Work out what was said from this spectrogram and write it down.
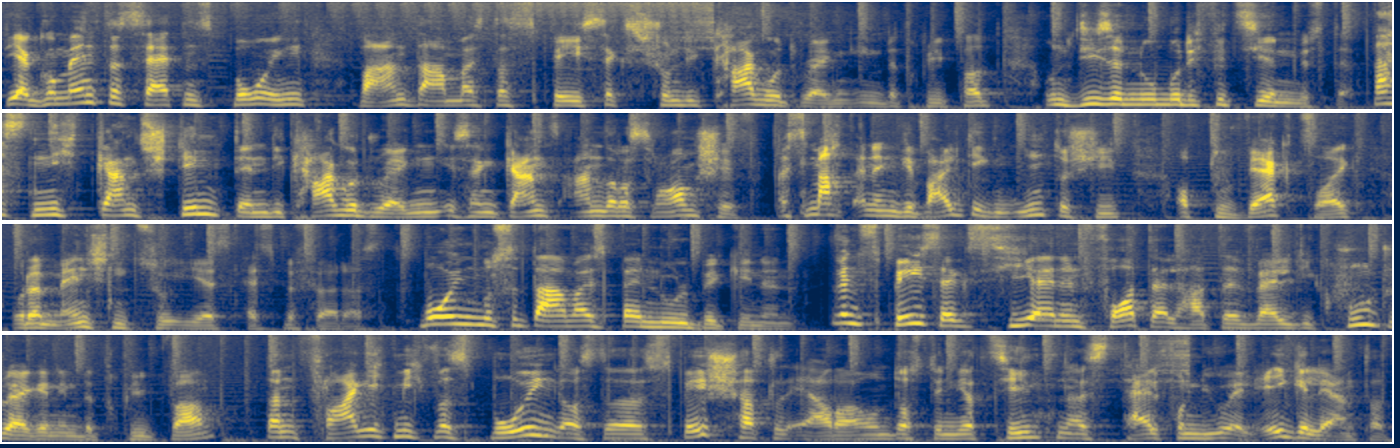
Die Argumente seitens Boeing waren damals, dass SpaceX schon die Cargo Dragon in Betrieb hat und diese nur modifizieren müsste. Was nicht ganz stimmt, denn die Cargo Dragon ist ein ganz anderes Raumschiff. Es macht einen gewaltigen Unterschied, ob du Werkzeug oder Menschen zur ISS beförderst. Boeing musste damals bei Null beginnen. Wenn SpaceX hier einen Vorteil hatte, weil die Crew Dragon in Betrieb war, dann frage ich mich, was Boeing aus der Space Shuttle Ära und aus den Jahrzehnten als Teil von ULA gelernt hat.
